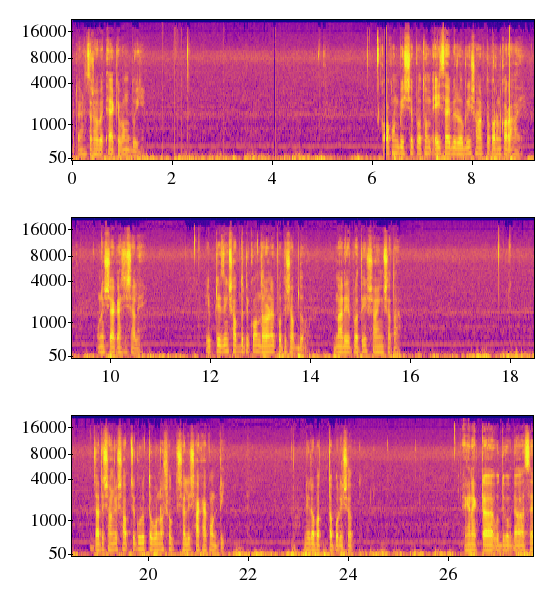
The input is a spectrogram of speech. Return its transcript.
এটা অ্যান্সার হবে এক এবং দুই। কখন বিশ্বে প্রথম এইচআইভি রোগী শনাক্তকরণ করা হয়? উনিশশো একাশি সালে। ইপটিজিং শব্দটি কোন ধরনের প্রতিশব্দ? নারীর প্রতি সহিংসতা। জাতিসংঘের সবচেয়ে গুরুত্বপূর্ণ শক্তিশালী শাখা কোনটি? নিরাপত্তা পরিষদ। এখানে একটা উদ্দীপক দেওয়া আছে।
